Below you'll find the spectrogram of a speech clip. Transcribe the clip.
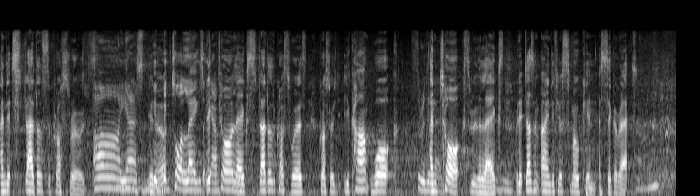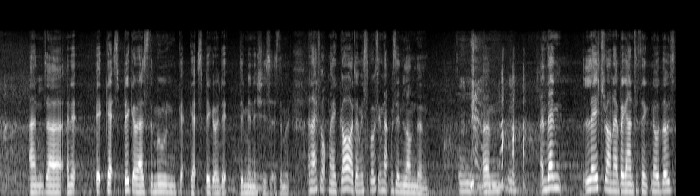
And it straddles the crossroads. Ah, yes, You big, know? big tall legs. Big yeah. tall legs straddle the crossroads. crossroads. You can't walk Through the and legs. talk through the legs, but it doesn't mind if you're smoking a cigarette. And, uh, and it, it gets bigger as the moon ge- gets bigger and it diminishes as the moon. And I thought, my God, I mean, supposing that was in London. Um, and then later on, I began to think, no, those,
